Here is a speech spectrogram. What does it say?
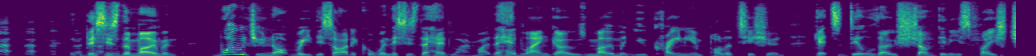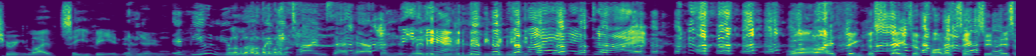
this is the moment. Why would you not read this article when this is the headline, right? The headline goes Moment Ukrainian politician gets dildo shoved in his face during live TV interview. If you knew how many times that happened to me. I had a dime. Well, I think the state of politics in this.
